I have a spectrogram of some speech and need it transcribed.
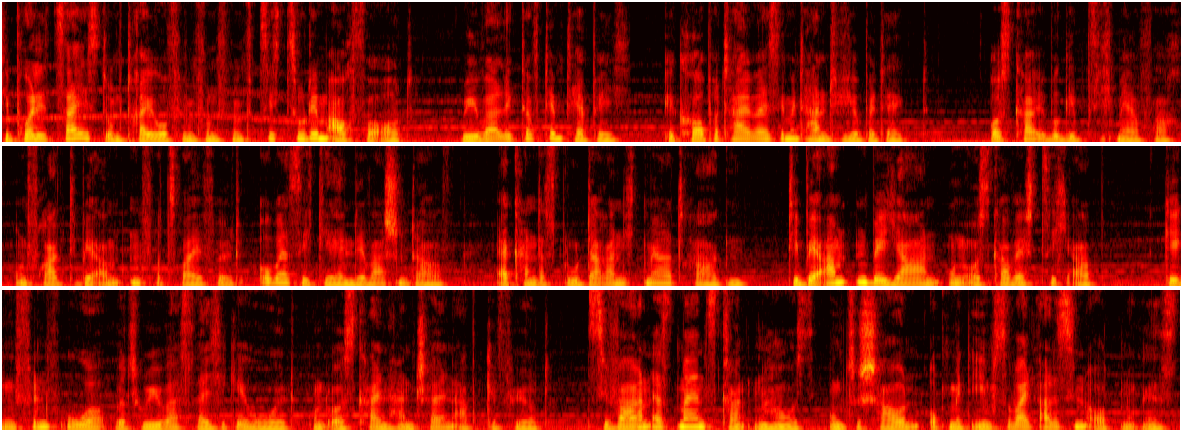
Die Polizei ist um 3.55 Uhr zudem auch vor Ort. Reva liegt auf dem Teppich, ihr Körper teilweise mit Handtücher bedeckt. Oskar übergibt sich mehrfach und fragt die Beamten verzweifelt, ob er sich die Hände waschen darf. Er kann das Blut daran nicht mehr ertragen. Die Beamten bejahen und Oskar wäscht sich ab. Gegen 5 Uhr wird Rivas Leiche geholt und Oskar in Handschellen abgeführt. Sie fahren erstmal ins Krankenhaus, um zu schauen, ob mit ihm soweit alles in Ordnung ist,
